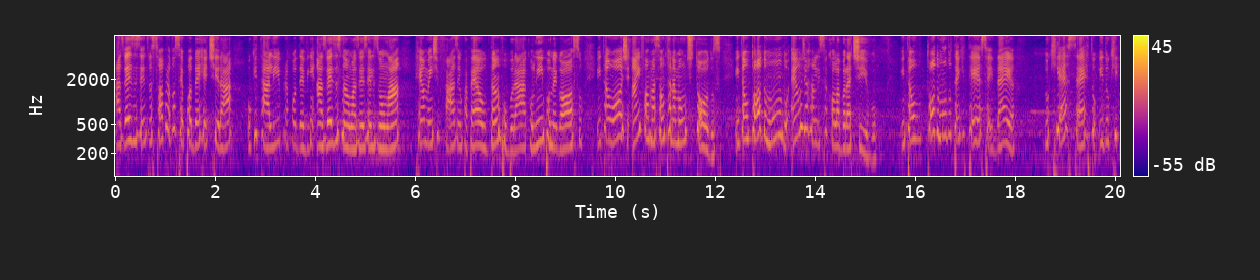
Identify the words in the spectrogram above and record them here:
Às vezes entra só para você poder retirar o que está ali, para poder vir. Às vezes não, às vezes eles vão lá, realmente fazem o papel, tampam o buraco, limpam o negócio. Então, hoje, a informação está na mão de todos. Então, todo mundo é um jornalista colaborativo. Então, todo mundo tem que ter essa ideia do que é certo e do que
